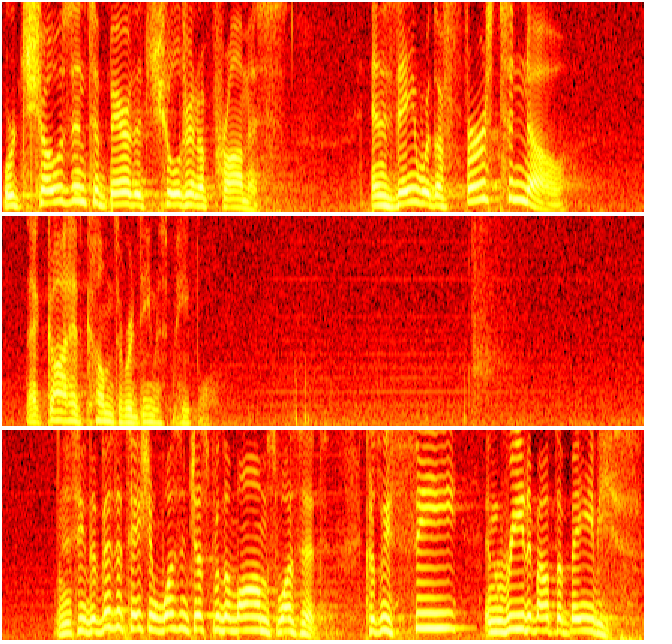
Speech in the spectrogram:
were chosen to bear the children of promise. And they were the first to know that God had come to redeem his people. And you see, the visitation wasn't just for the moms, was it? Because we see and read about the babies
